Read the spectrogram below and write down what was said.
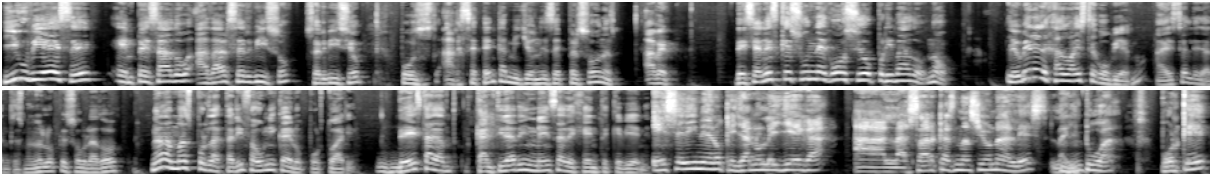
Y hubiese empezado a dar servicio, servicio pues, a 70 millones de personas. A ver, decían, es que es un negocio privado. No, le hubiera dejado a este gobierno, a este de Andrés Manuel López Obrador, nada más por la tarifa única aeroportuaria, de esta cantidad inmensa de gente que viene. Ese dinero que ya no le llega a las arcas nacionales, la ILTUA, ¿por qué?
